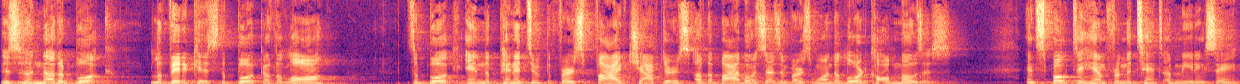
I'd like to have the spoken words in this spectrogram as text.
This is another book, Leviticus, the book of the law. It's a book in the Pentateuch, the first five chapters of the Bible. It says in verse 1 The Lord called Moses and spoke to him from the tent of meeting, saying,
